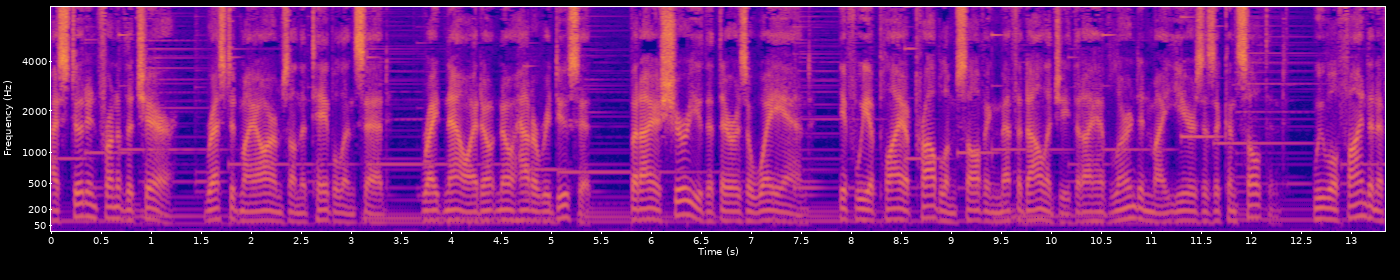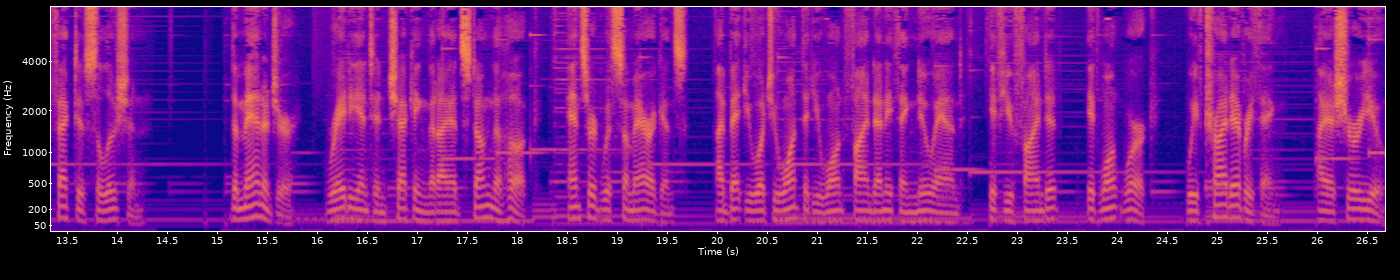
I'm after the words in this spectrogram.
I stood in front of the chair, rested my arms on the table and said, Right now I don't know how to reduce it, but I assure you that there is a way and, if we apply a problem solving methodology that I have learned in my years as a consultant, we will find an effective solution. The manager, radiant in checking that I had stung the hook, answered with some arrogance, I bet you what you want that you won't find anything new and, if you find it, it won't work. We've tried everything, I assure you.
